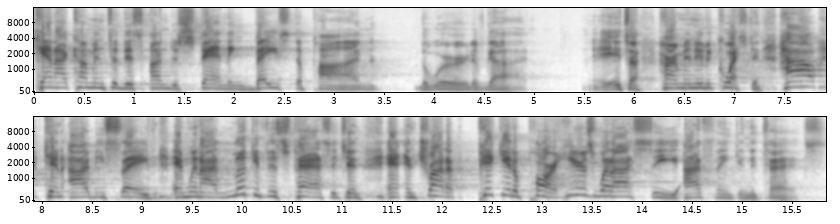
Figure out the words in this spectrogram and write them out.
can I come into this understanding based upon the word of God. It's a hermeneutic question. How can I be saved? And when I look at this passage and, and, and, try to pick it apart, here's what I see, I think, in the text.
